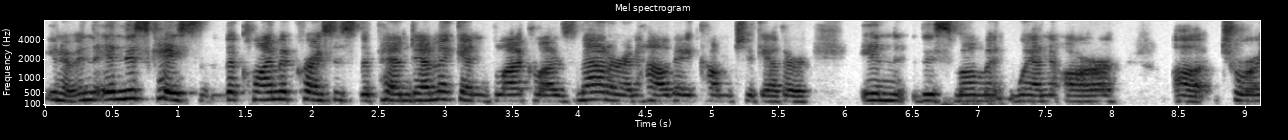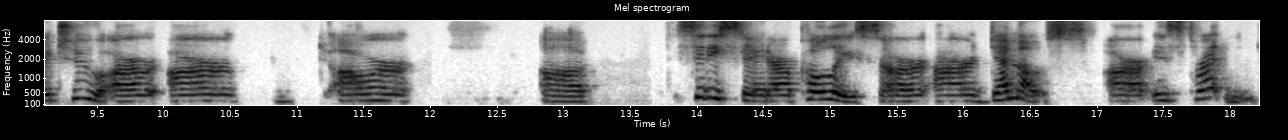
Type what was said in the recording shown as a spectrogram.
you know, in, in this case, the climate crisis, the pandemic, and Black Lives Matter, and how they come together in this moment when our uh, Troy too, our our our uh, city state, our police, our our demos are is threatened.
